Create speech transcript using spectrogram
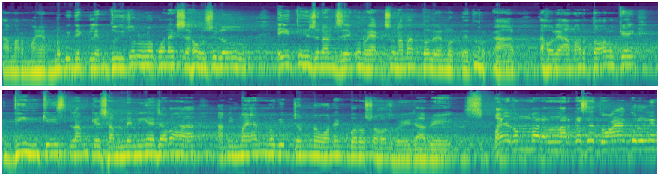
আমার মায়ার নবী দেখলেন দুইজন লোক অনেক সাহসী লোক। এই দুইজনের যে কোনো একজন আমার দলের মধ্যে দরকার। তাহলে আমার দলকে, দিনকে, ইসলামকে সামনে নিয়ে যাওয়া আমি মায়ার নবীর জন্য অনেক বড় সহজ হয়ে যাবে। আল্লাহর কাছে দোয়া করলেন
